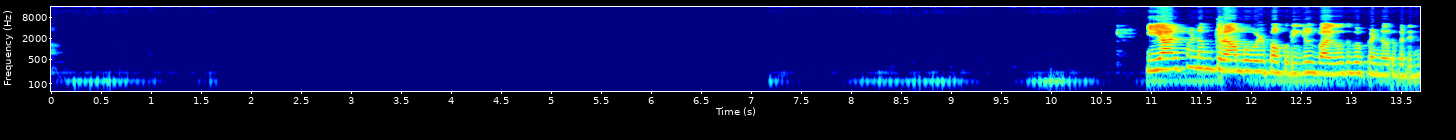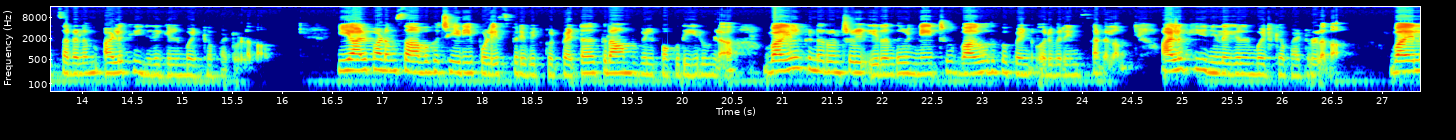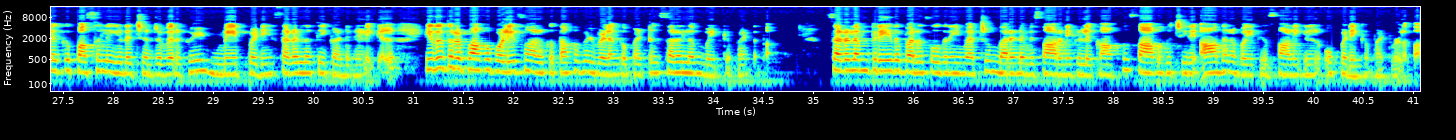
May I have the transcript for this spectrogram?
யாழ்ப்பாணம் கிராம்புவல் பகுதியில் வயோதிப பெண் ஒருவரின் சடலம் அழுகை நிலையில் மீட்கப்பட்டுள்ளது. யாழ்ப்பாணம் சாவகச்சேரி போலீஸ் பிரிவிற்குட்பட்ட கிராம்புவில் பகுதியில் உள்ள வயல் கிணறொன்றில் இருந்து நேற்று வயோதிப பெண் ஒருவரின் சடலம் அழுகிய நிலையில் மீட்கப்பட்டுள்ளது. வயலுக்கு பசலையிடச் சென்றவர்கள் மேற்படி சடலத்தை கண்ட நிலையில் இது தொடர்பாக போலீசாருக்கு தகவல் வழங்கப்பட்டு சடலம் மீட்கப்பட்டது. சடலம் பிரேத பரிசோதனை மற்றும் மரண விசாரணைகளுக்காக சாவகச்சேரி ஆதார வைத்தியசாலையில் ஒப்படைக்கப்பட்டுள்ளது.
